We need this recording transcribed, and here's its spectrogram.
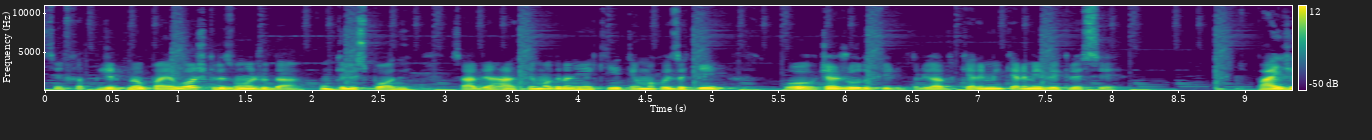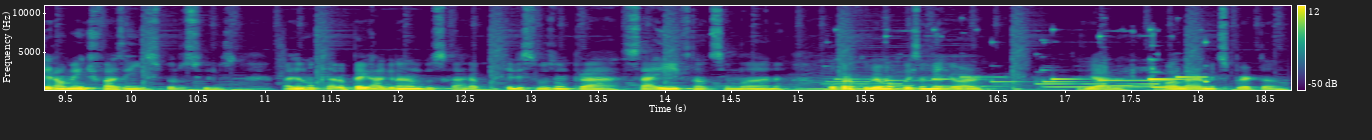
Sem ficar pedindo pro meu pai. É lógico que eles vão ajudar com o que eles podem. Sabe? Ah, tem uma graninha aqui, tem uma coisa aqui. Pô, eu te ajudo, filho, tá ligado? Querem me, querem me ver crescer. Pais geralmente fazem isso pelos filhos. Mas eu não quero pegar a grana dos caras porque eles usam pra sair final de semana ou para comer uma coisa melhor. Tá ligado? O alarme despertando.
